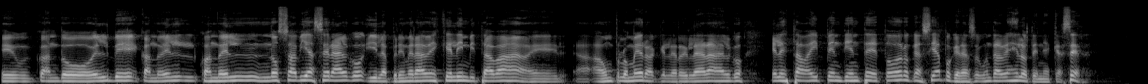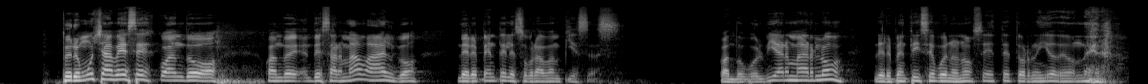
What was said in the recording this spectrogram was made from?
eh, cuando, él ve, cuando, él, cuando él no sabía hacer algo y la primera vez que él invitaba eh, a un plomero a que le arreglara algo, él estaba ahí pendiente de todo lo que hacía porque la segunda vez él lo tenía que hacer. Pero muchas veces cuando, cuando desarmaba algo, de repente le sobraban piezas. Cuando volví a armarlo, de repente dice, bueno, no sé este tornillo de dónde era.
